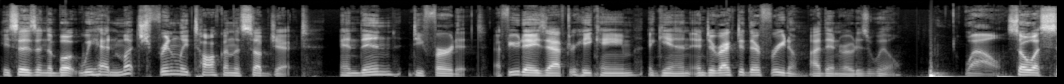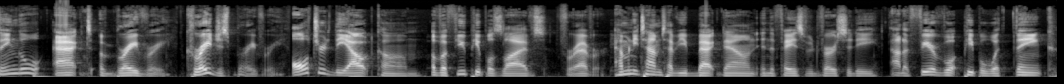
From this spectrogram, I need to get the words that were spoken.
He says in the book, "We had much friendly talk on the subject." And then deferred it. A few days after he came again and directed their freedom, I then wrote his will. Wow. So a single act of bravery, courageous bravery, altered the outcome of a few people's lives forever. How many times have you backed down in the face of adversity out of fear of what people would think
